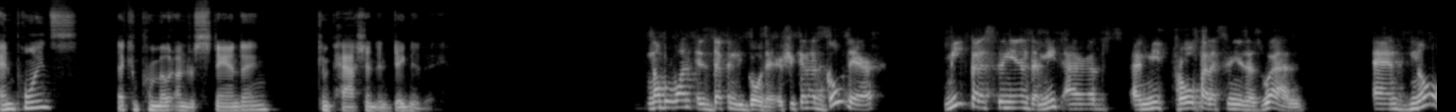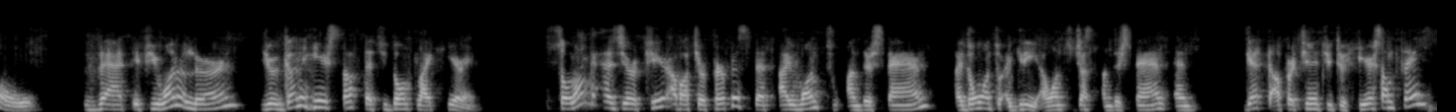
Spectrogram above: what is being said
endpoints that can promote understanding, compassion, and dignity? Number one is definitely go there. If you cannot go there, meet Palestinians and meet Arabs and meet pro Palestinians as well, and know that if you want to learn, you're going to hear stuff that you don't like hearing. So long as you're clear about your purpose, that I want to understand, I don't want to agree, I want to just understand and get the opportunity to hear something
